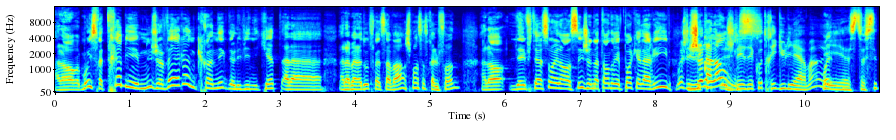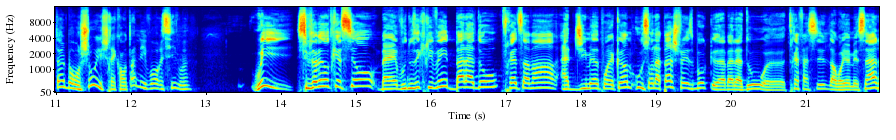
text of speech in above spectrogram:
Alors moi, il serait très bienvenu. Je verrais une chronique d'Olivier Niquette à la, à la balado de Fred Savard. Je pense que ça serait le fun. Alors, l'invitation est lancée. Je n'attendrai pas qu'elle arrive. Moi, je les, je écoute, la lance. je les écoute régulièrement Oui. et euh, c'est c'est un bon show et je serais content de les voir ici, moi. Oui. Si vous avez d'autres questions, ben, vous nous écrivez balado Fred Savard à gmail.com ou sur la page Facebook de la balado. euh, très facile d'envoyer un message.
